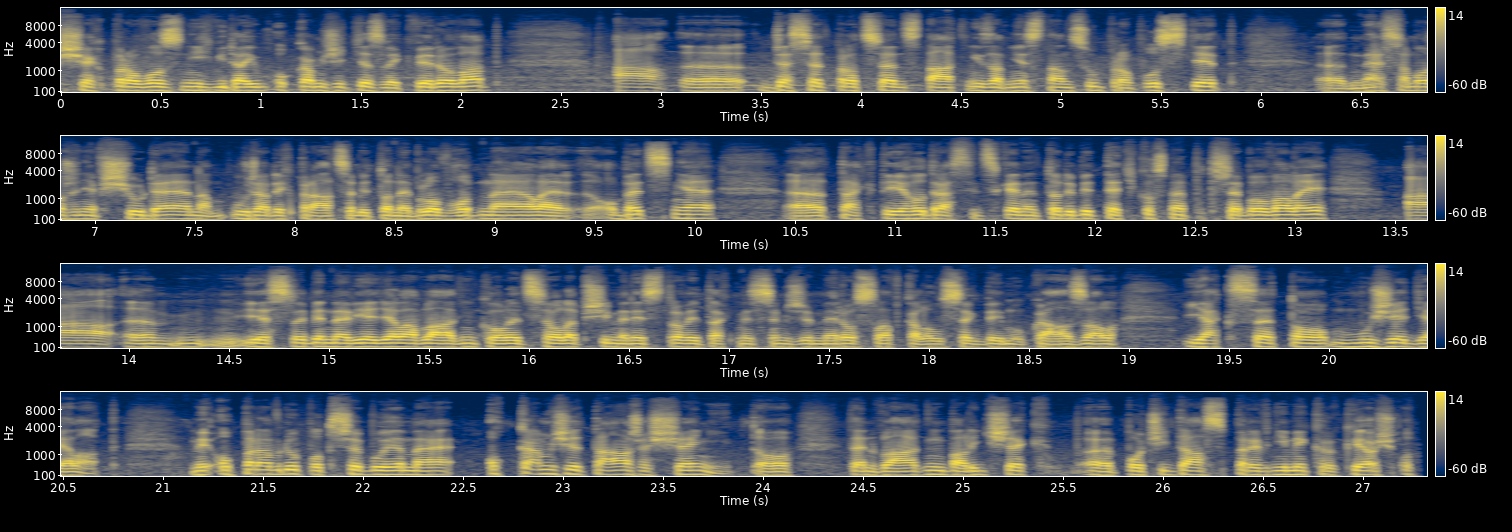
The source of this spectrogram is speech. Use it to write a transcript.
všech provozních výdajů okamžitě zlikvidovat a 10% e, státních zaměstnanců propustit, ne samozřejmě všude, na úřadech práce by to nebylo vhodné, ale obecně, e, tak ty jeho drastické metody by teďko jsme potřebovali a jestli by nevěděla vládní koalice o lepší ministrovi, tak myslím, že Miroslav Kalousek by jim ukázal, jak se to může dělat. My opravdu potřebujeme okamžitá řešení. To, ten vládní balíček počítá s prvními kroky až od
